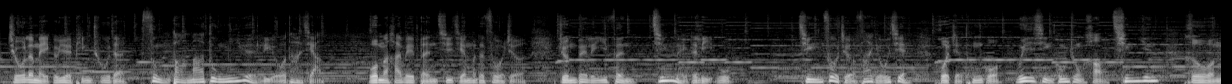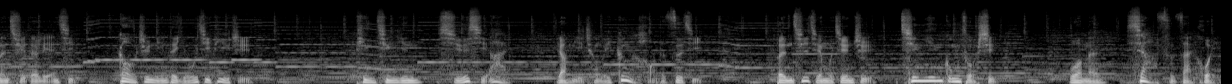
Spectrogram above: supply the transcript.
除了每个月评出的送爸妈度蜜月旅游大奖，我们还为本期节目的作者准备了一份精美的礼物，请作者发邮件或者通过微信公众号“清音”和我们取得联系，告知您的邮寄地址。听清音，学习爱，让你成为更好的自己。本期节目监制清音工作室，我们下次再会。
